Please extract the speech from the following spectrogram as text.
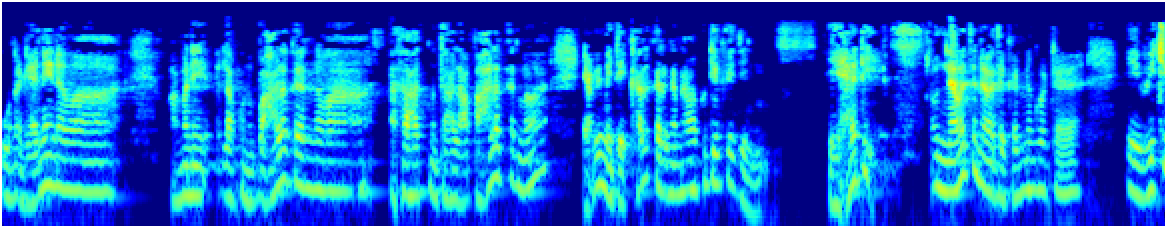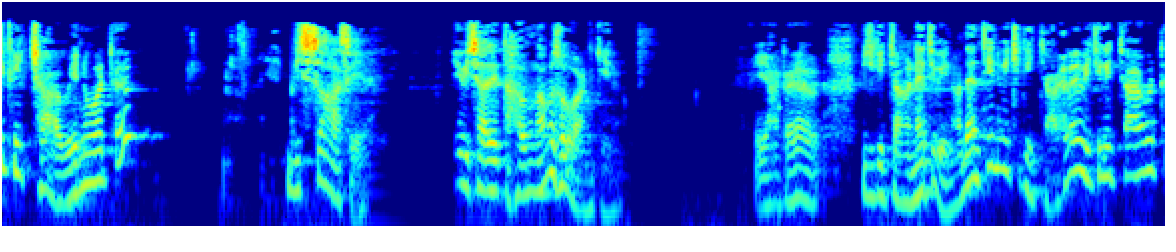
උණ ගැනෙනවා, මමනේ ලකුණු පහල කරනවා, අසහත්මතාවලා පහල කරනවා. අපි මෙතෙක් කල් කරගෙන ආපු ටික ඉතින් ඒ හැටි. නැවත නැවත කරනකොට ඒ විචිකිච්ඡා වෙනුවට විශ්වාසය. ඒ විශ්වාසය තහවුරුනම සෝවන් කියනවා. එයාට විචිකිච්ඡාව නැති වෙනවා. දැන් තියෙන විචිකිච්ඡාව. හැබැයි විචිකිච්ඡාවට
